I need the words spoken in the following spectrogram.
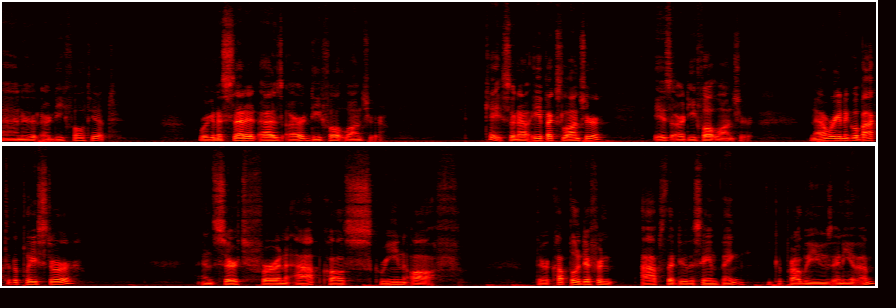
And is it our default yet? We're going to set it as our default launcher. Okay, so now Apex Launcher is our default launcher. Now we're going to go back to the Play Store and search for an app called Screen Off. There are a couple of different apps that do the same thing. You could probably use any of them.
